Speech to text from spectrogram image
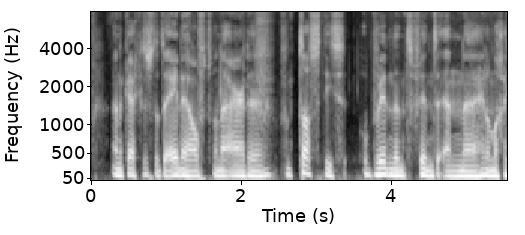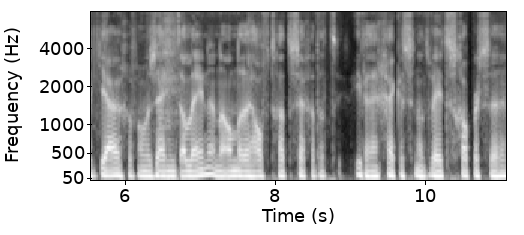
En dan krijg je dus dat de ene helft van de aarde fantastisch opwindend vindt en uh, helemaal gaat juichen van we zijn niet alleen. En de andere helft gaat zeggen dat iedereen gek is en dat wetenschappers uh,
